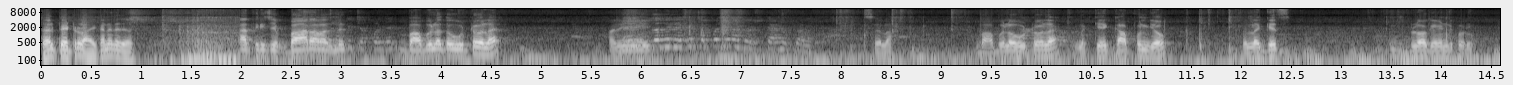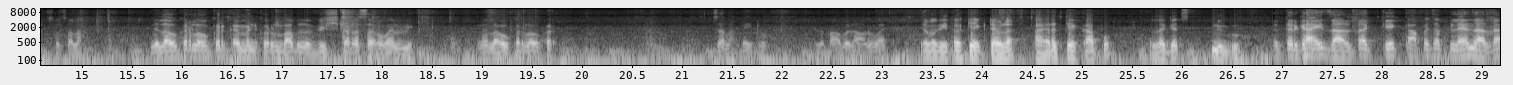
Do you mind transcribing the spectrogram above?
चल पेट्रोल आहे का नाही त्याच्यात? रात्रीचे बारा वाजलेत. बाबूला तो उठवलाय. आणि चला. बाबूला उठवला मग केक कापून घेऊ. मग लगेच ब्लॉग एंड करू. सो चला. आणि लवकर लवकर कमेंट करून बाबूला विश करा सर्वांनी. आणि लवकर लवकर. चला भेटू. बाबूला आणू बाय हे बघा इथं केक ठेवला. बाहेरच केक कापू. लगेच निघू. तर काही झालता केक कापायचा प्लॅन झालता.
